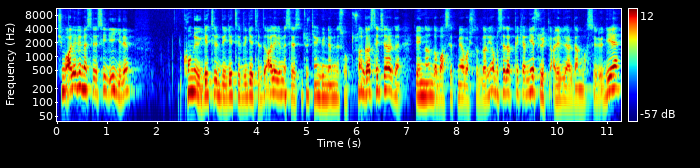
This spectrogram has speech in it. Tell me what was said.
Şimdi Alevi meselesiyle ilgili konuyu getirdi, getirdi, getirdi. Alevi meselesi Türkiye'nin gündemine soktu. Sonra gazeteciler de yayınlarında bahsetmeye başladılar. Ya bu Sedat Peker niye sürekli Alevilerden bahsediyor diye.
